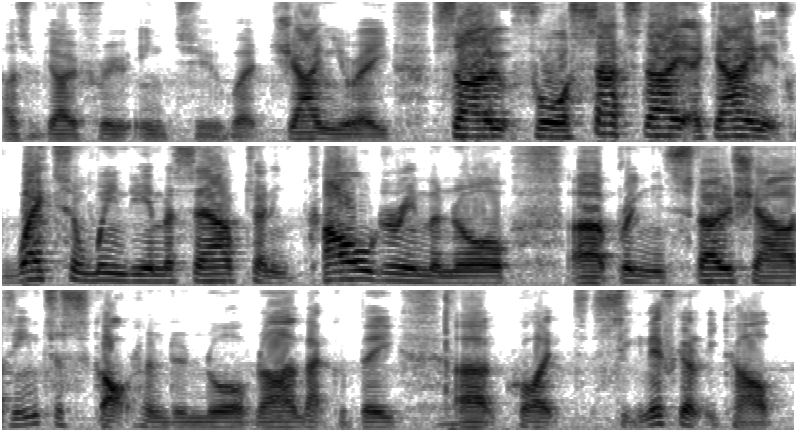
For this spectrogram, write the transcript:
as we go through into uh, January. So for Saturday, again, it's wet and windy in the south, turning colder in the north, uh, bringing snow showers into Scotland and Northern Ireland. That could be uh, quite significantly cold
